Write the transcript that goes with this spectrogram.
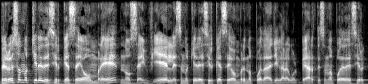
Pero eso no quiere decir que ese hombre no sea infiel, eso no quiere decir que ese hombre no pueda llegar a golpearte, eso no puede decir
